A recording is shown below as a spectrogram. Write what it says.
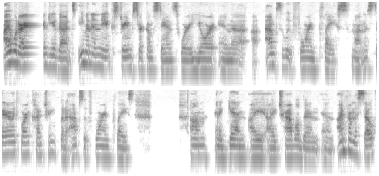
I would argue that even in the extreme circumstance where you're in a, a absolute foreign place, not necessarily foreign country, but an absolute foreign place, um, and again, I, I traveled and, and I'm from the South.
